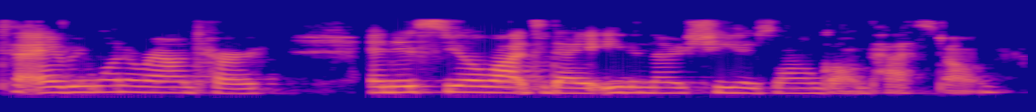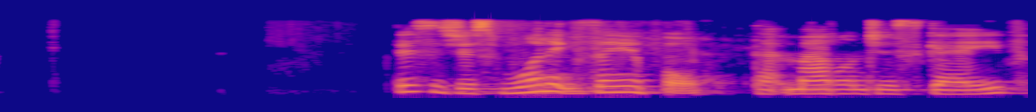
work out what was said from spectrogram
to everyone around her and is still light today, even though she has long gone past on. This is just one example that Madeline just gave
